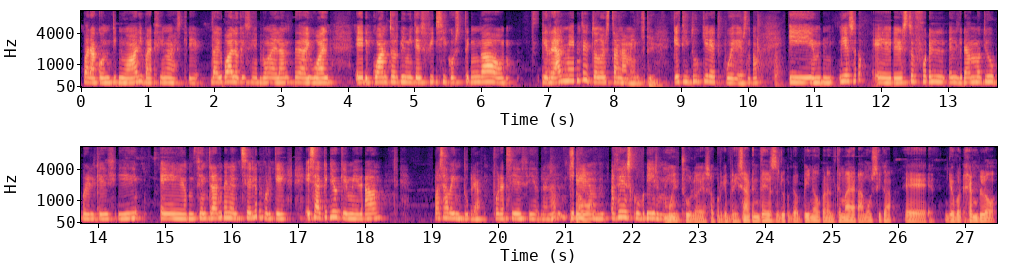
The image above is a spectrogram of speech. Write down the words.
para continuar y para decir, no, es que da igual lo que se me ponga delante, da igual eh, cuántos límites físicos tenga o que realmente todo está en la mente, que si tú quieres puedes, ¿no? Y, y eso, eh, esto fue el, el, gran motivo por el que decidí eh, centrarme en el cello, porque es aquello que me da más aventura, por así decirlo, ¿no? Que hace descubrirme. Muy chulo eso, porque precisamente es lo que opino con el tema de la música. Eh, yo, por ejemplo,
